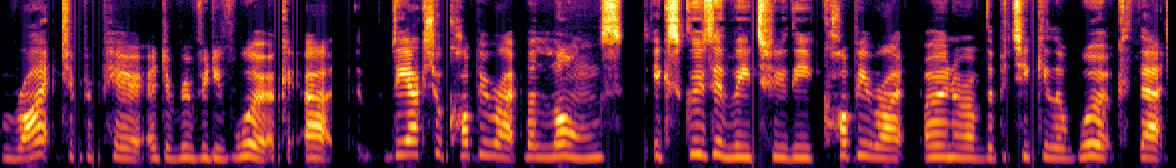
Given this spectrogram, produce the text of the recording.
right to prepare a derivative work, uh, the actual copyright belongs exclusively to the copyright owner of the particular work that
